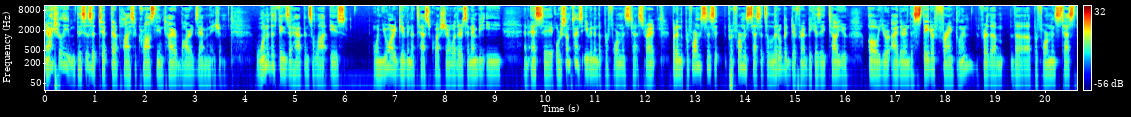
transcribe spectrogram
and actually, this is a tip that applies across the entire bar examination. One of the things that happens a lot is when you are given a test question, whether it's an MBE, an essay, or sometimes even in the performance test, right? But in the performance performance test, it's a little bit different because they tell you, oh, you're either in the state of Franklin for the the performance test,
